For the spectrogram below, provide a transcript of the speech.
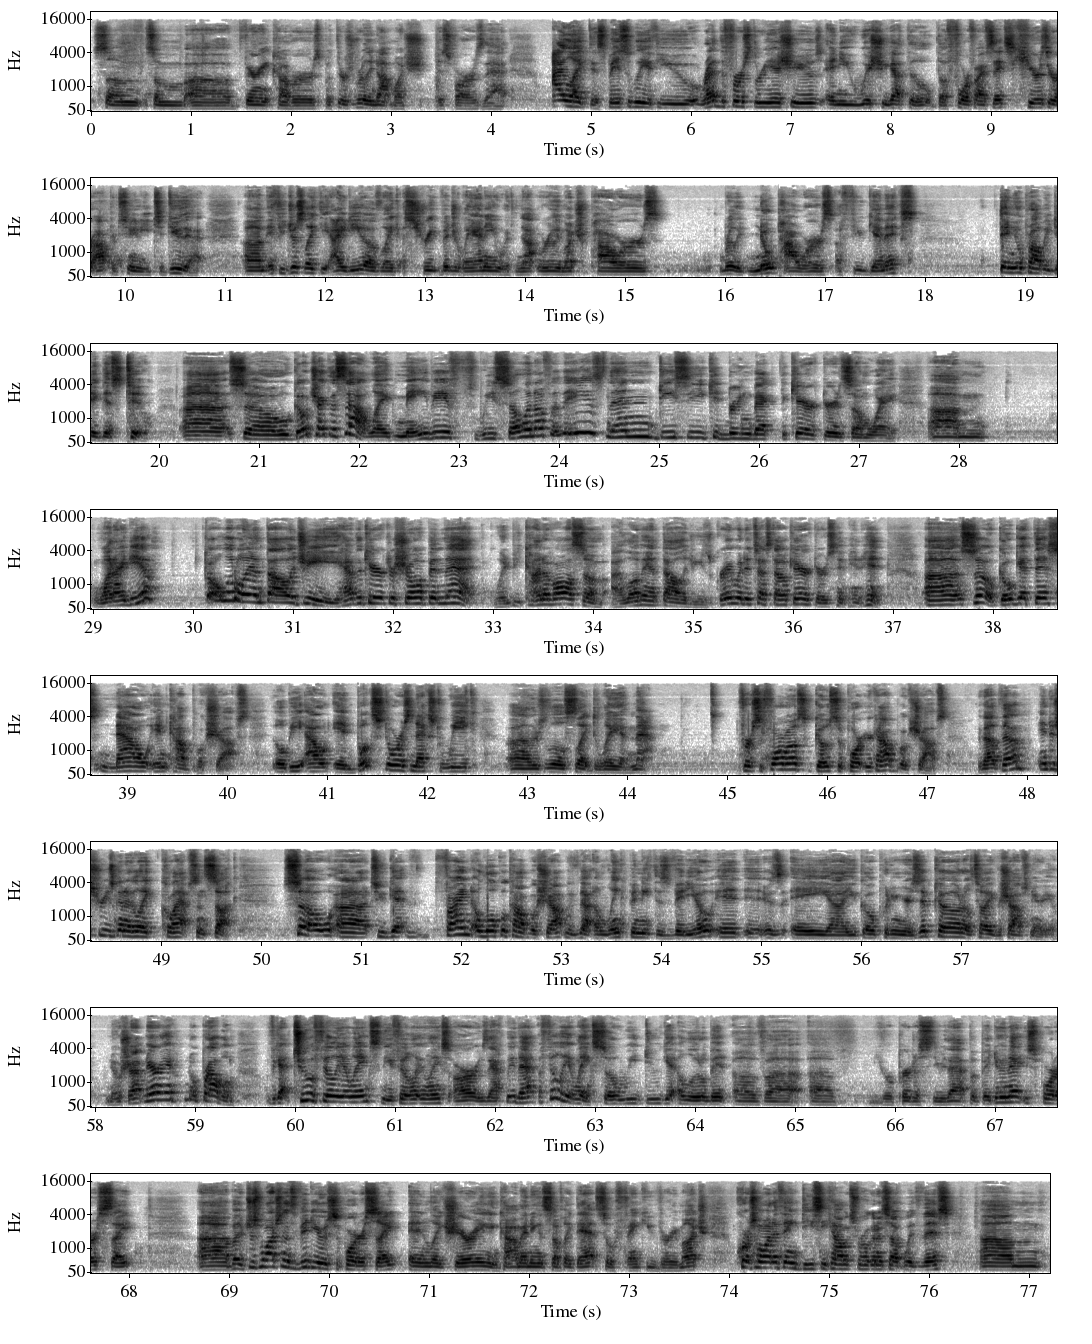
some some uh, variant covers, but there's really not much as far as that. I like this. Basically, if you read the first three issues and you wish you got the, the four, five, six, here's your opportunity to do that. Um, if you just like the idea of like a street vigilante with not really much powers, really no powers, a few gimmicks, then you'll probably dig this too. Uh, so go check this out. Like maybe if we sell enough of these, then DC could bring back the character in some way. Um, one idea? Go a little anthology. Have the character show up in that. Would be kind of awesome. I love anthologies. Great way to test out characters. Hint, hint, hint. Uh, so go get this now in comic book shops. It'll be out in bookstores next week. Uh, there's a little slight delay in that. First and foremost, go support your comic book shops. Without them, industry is going to like collapse and suck. So uh, to get find a local comic book shop, we've got a link beneath this video. It is a uh, you go put in your zip code. It'll tell you if the shop's near you. No shop near you, no problem. We've got two affiliate links. The affiliate links are exactly that affiliate links. So we do get a little bit of, uh, of your purchase through that. But by doing that, you support our site. Uh, but just watching this video support our site and like sharing and commenting and stuff like that. So thank you very much. Of course, I want to thank DC Comics for hooking us up with this. Um,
